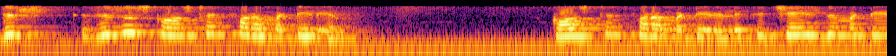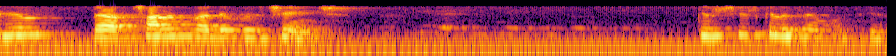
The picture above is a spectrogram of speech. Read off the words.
this this is constant for a material constant for a material if you change the material the epsilon value will change किस चीज के लिए सेम होती है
